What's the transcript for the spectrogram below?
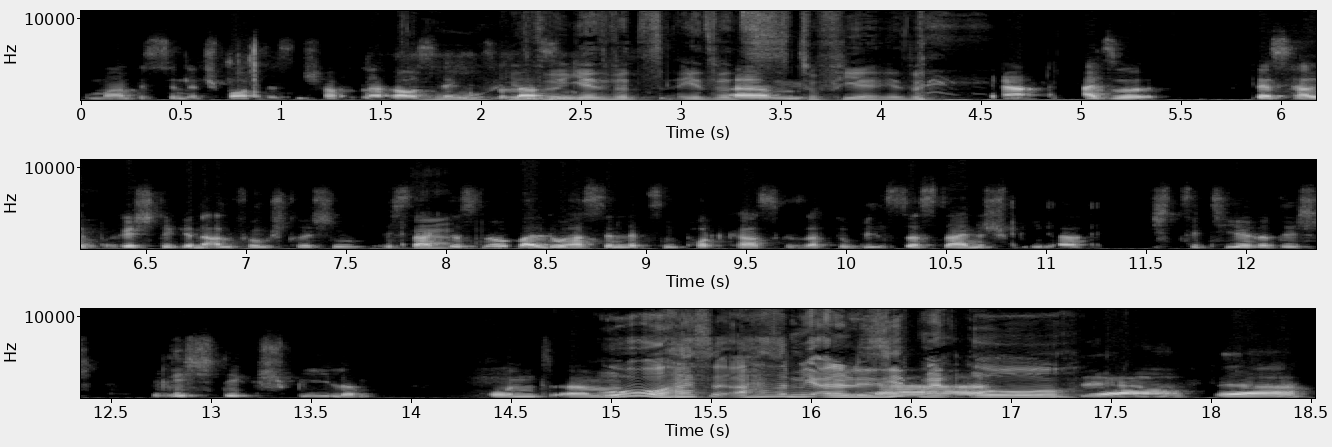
um mal ein bisschen den Sportwissenschaftler rausdenken Oh, zu lassen. jetzt wird's, jetzt wird's Ähm, zu viel. Jetzt, Also deshalb richtig in Anführungsstrichen. Ich sage Ja. das nur, weil du hast den letzten Podcast gesagt, du willst, dass deine Spieler, ich zitiere dich, richtig spielen. Und ähm, oh, hast, du- hast du mich analysiert, Ja. mein Oh. ja, ja.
